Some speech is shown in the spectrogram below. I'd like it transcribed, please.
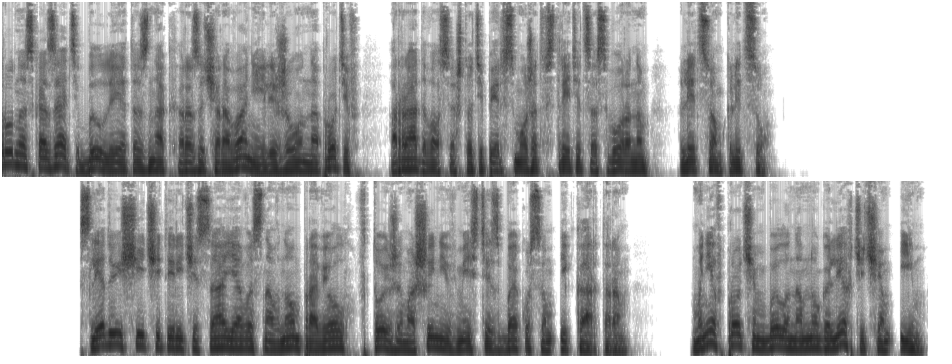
Трудно сказать, был ли это знак разочарования, или же он, напротив, радовался, что теперь сможет встретиться с вороном лицом к лицу. Следующие четыре часа я в основном провел в той же машине вместе с Бекусом и Картером. Мне, впрочем, было намного легче, чем им,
